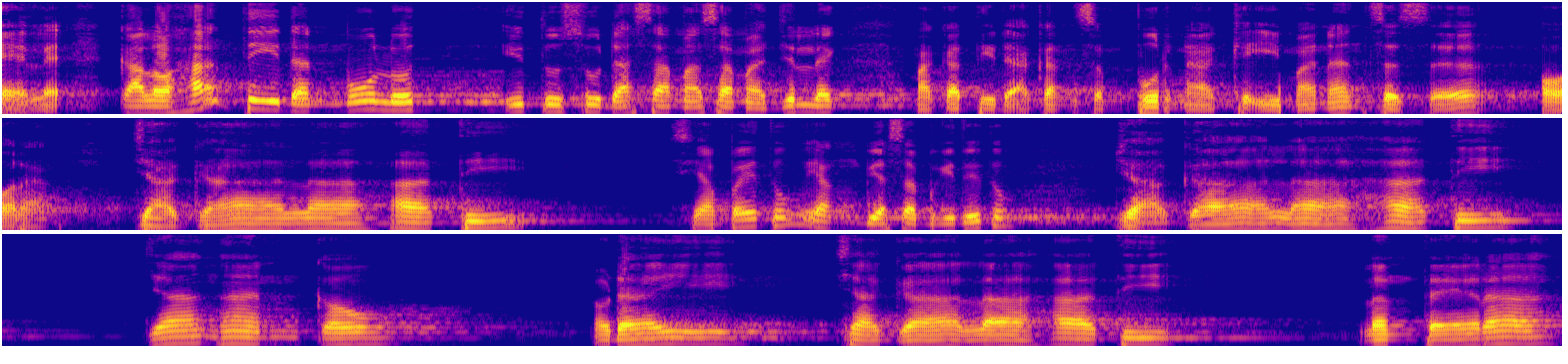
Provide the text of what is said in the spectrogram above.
elek. Kalau hati dan mulut itu sudah sama-sama jelek, maka tidak akan sempurna keimanan seseorang. Jagalah hati. Siapa itu yang biasa begitu itu? Jagalah hati, jangan kau nodai. Jagalah hati, lentera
